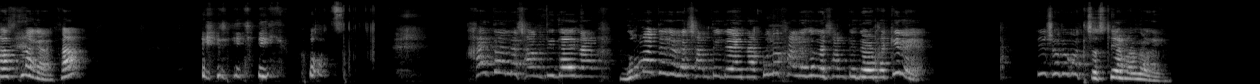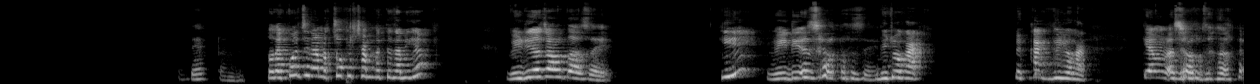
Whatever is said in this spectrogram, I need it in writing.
খাস না কেন খা খাইতে গেলে শান্তি দেয় না ঘুমাতে গেলে শান্তি দেয় না কোনো খালে গেলে শান্তি দেয় না কি রে কি শুরু করছিস তুই আমার লগে? তোদের কইছি না আমার চোখের সামনেতে যাবি গে ভিডিও চলতেছে। কি? ভিডিও চলতেছে। Video cut. Cut video cut. Camera চলতেছে।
